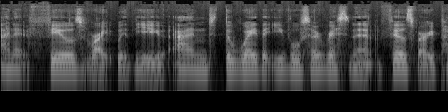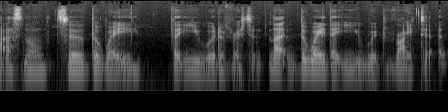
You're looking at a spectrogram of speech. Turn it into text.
and it feels right with you. And the way that you've also written it feels very personal to the way that you would have written, like the way that you would write it.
